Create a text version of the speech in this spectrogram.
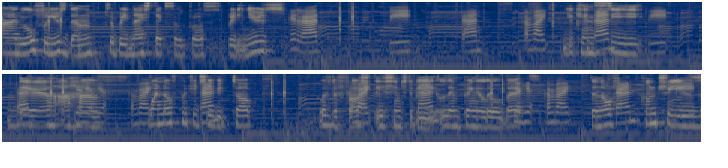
and we also use them to breed nice Texel cross breeding ewes. Good lad. Be stand. Come by. You can stand. see Be there I have here, Come by. one North Country Stand. Tribute tup with the frost. It seems to be Stand. limping a little bit. here. Come by. The North Stand. Countries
